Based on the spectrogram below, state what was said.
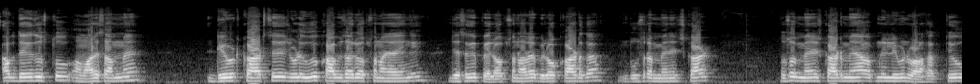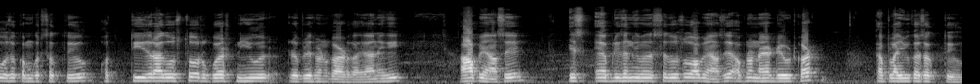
अब देखिए दोस्तों, हमारे सामने डेबिट कार्ड से जुड़े हुए काफ़ी सारे ऑप्शन आ जाएँगे। जैसे कि पहला ऑप्शन आ रहा है ब्लॉक कार्ड का, दूसरा मैनेज कार्ड दोस्तों मैनेज कार्ड में आप अपनी लिमिट बढ़ा सकते हो, उसे कम कर सकते हो। और तीसरा दोस्तों रिक्वेस्ट न्यू रिप्लेसमेंट कार्ड का, यानी कि आप यहाँ से इस एप्लीकेशन की मदद से दोस्तों आप यहाँ से अपना नया डेबिट कार्ड अप्लाई भी कर सकते हो।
